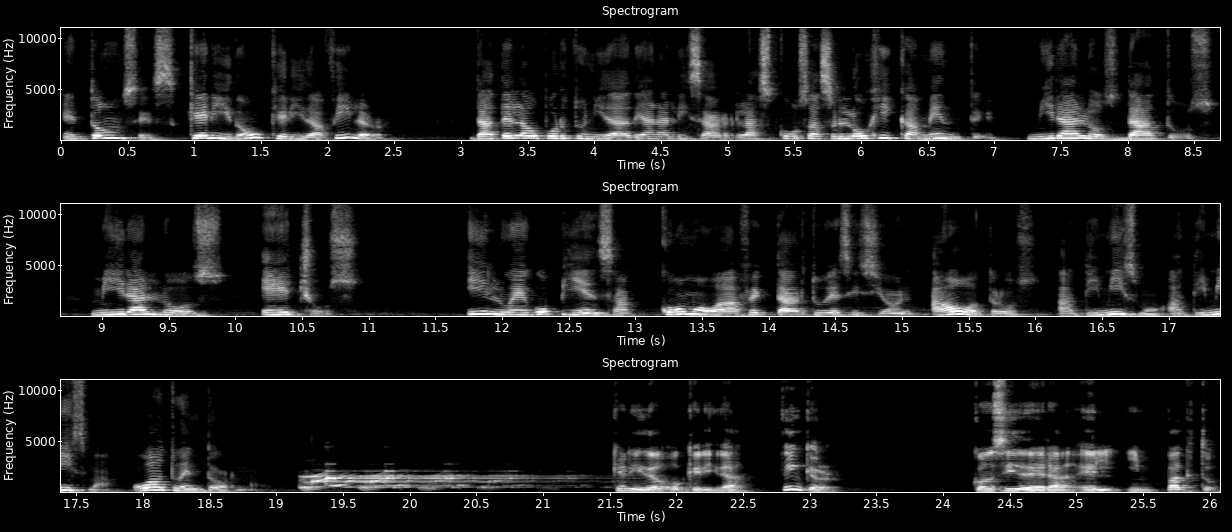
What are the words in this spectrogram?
Entonces, querido, querida filler, date la oportunidad de analizar las cosas lógicamente. Mira los datos, mira los hechos y luego piensa cómo va a afectar tu decisión a otros, a ti mismo, a ti misma o a tu entorno. Querido o querida thinker, considera el impacto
